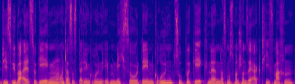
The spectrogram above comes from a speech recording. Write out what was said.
die ist überall zugegen und das ist bei den Grünen eben nicht so. Den Grünen zu begegnen, das muss man schon sehr aktiv machen,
